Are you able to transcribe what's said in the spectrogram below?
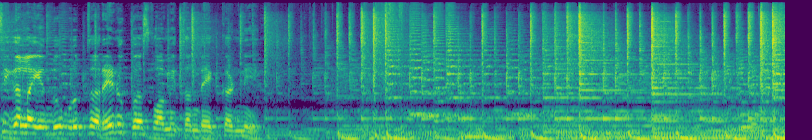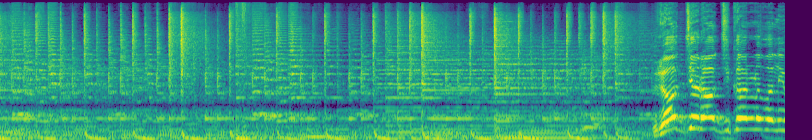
ಸಿಗಲ್ಲ ಎಂದು ಮೃತ ರೇಣುಕಸ್ವಾಮಿ ತಂದೆ ಕಣ್ಣಿ. ರಾಜ್ಯ ರಾಜಕಾರಣದಲ್ಲಿ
